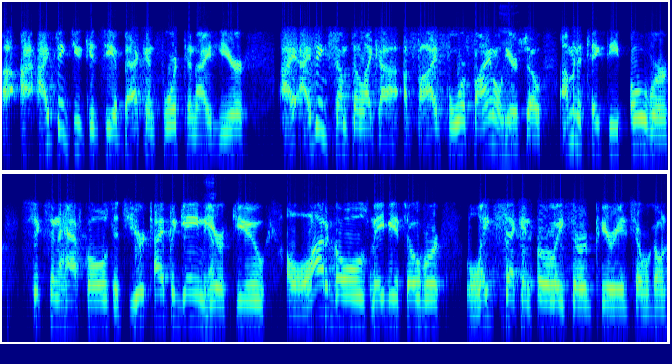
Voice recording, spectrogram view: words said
Uh, I, I, think you could see a back and forth tonight here. I, I think something like a, a 5 4 final here. So I'm going to take the over six and a half goals. It's your type of game yep. here, Q. A lot of goals. Maybe it's over late second, early third period. So we're going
